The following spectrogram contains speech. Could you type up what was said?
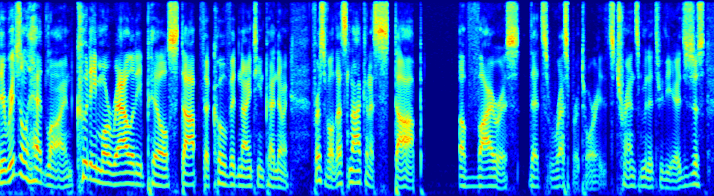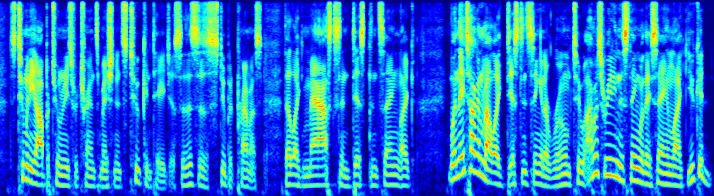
The original headline Could a morality pill stop the COVID 19 pandemic? First of all, that's not going to stop a virus that's respiratory, it's transmitted through the air. There's just there's too many opportunities for transmission. It's too contagious. So this is a stupid premise that like masks and distancing, like when they talking about like distancing in a room too. I was reading this thing where they saying like you could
